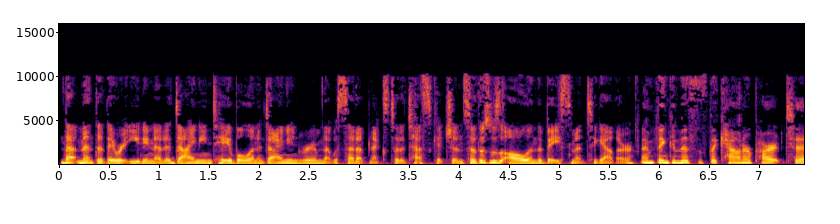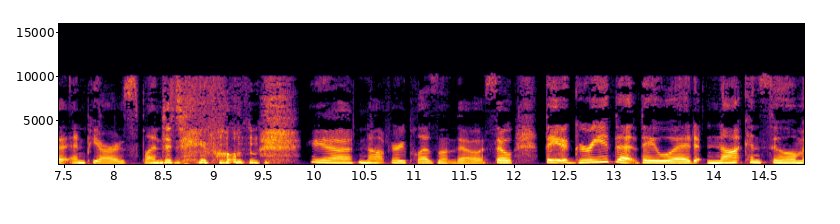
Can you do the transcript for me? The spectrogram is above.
that meant that they were eating at a dining table in a dining room that was set up next to the test kitchen. So this was all in the basement together. I'm thinking this is the counterpart to NPR's Splendid Table. Yeah, not very pleasant though. So they agreed that they would not consume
